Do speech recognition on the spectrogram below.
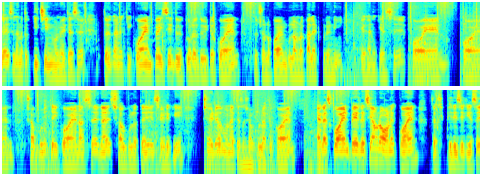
গাইস এখানে তো কিচেন মনে হইতেছে? তো এখানে কি কয়েন পেয়েছি দুই করে দুইটা কয়েন তো চলো কয়েনগুলো আমরা কালেক্ট করে নিই। এখানে কি আছে? কয়েন কয়েন সবগুলোতেই কয়েন আছে গাইস সবগুলোতেই। সাইডে কি? সাইডেও মনে হইতেছে সবগুলোতে কয়েন গাইস কয়েন পেয়ে গেছি আমরা, অনেক কয়েন তো ফ্রিজে আছে?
